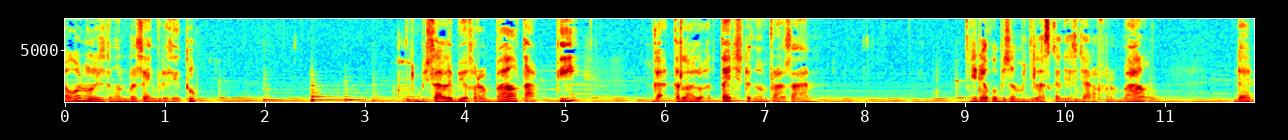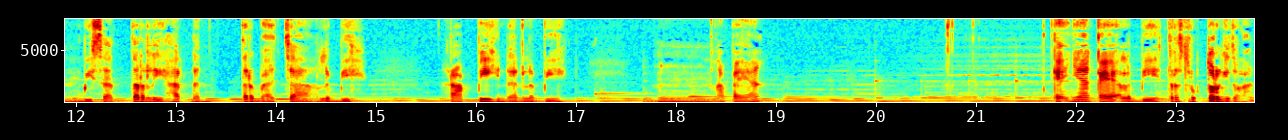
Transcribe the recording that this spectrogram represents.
Aku nulis dengan bahasa Inggris itu bisa lebih verbal tapi nggak terlalu attach dengan perasaan jadi aku bisa menjelaskannya secara verbal dan bisa terlihat dan terbaca lebih rapih dan lebih hmm, apa ya? Kayaknya kayak lebih terstruktur gitu lah.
